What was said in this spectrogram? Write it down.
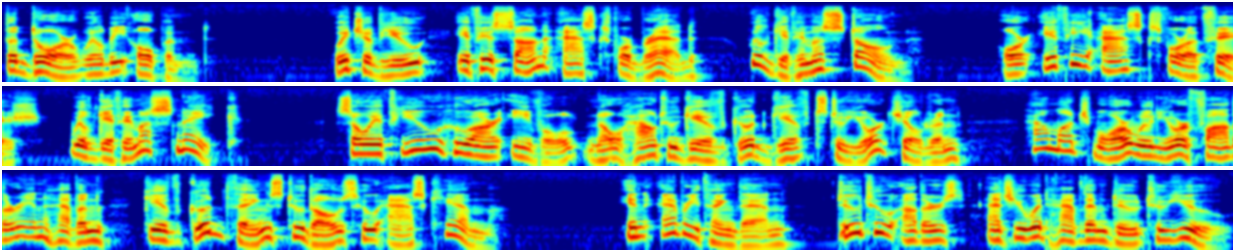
the door will be opened. Which of you, if his son asks for bread, we'll give him a stone? Or if he asks for a fish, we'll give him a snake? So if you who are evil know how to give good gifts to your children, how much more will your Father in heaven give good things to those who ask him? In everything, then, do to others as you would have them do to you.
